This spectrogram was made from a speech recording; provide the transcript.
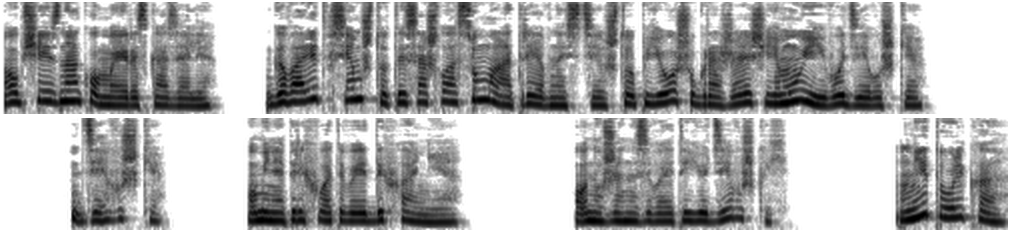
«Общие знакомые рассказали. Говорит всем, что ты сошла с ума от ревности, что пьешь, угрожаешь ему и его девушке». «Девушке?» У меня перехватывает дыхание. Он уже называет ее девушкой? Не только.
